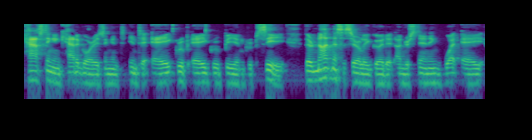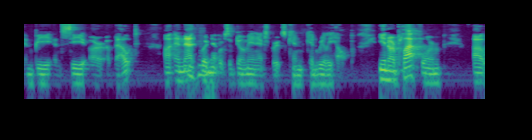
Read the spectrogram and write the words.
casting and categorizing into, into, A, Group A, Group B, and Group C. They're not necessarily good at understanding what A and B and C are about, uh, and that's mm-hmm. where networks of domain experts can can really help. In our platform, uh,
